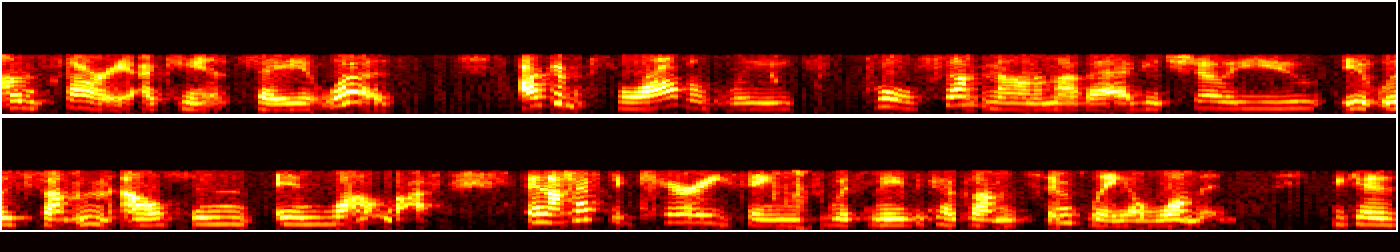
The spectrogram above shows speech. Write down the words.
I'm sorry, I can't say it was. I can probably pull something out of my bag and show you it was something else in in wildlife. And I have to carry things with me because I'm simply a woman. Because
